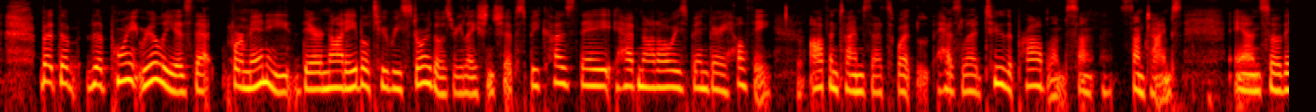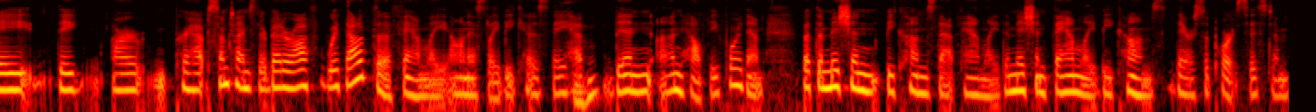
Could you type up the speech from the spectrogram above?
but the the point really is that for many, they're not able to restore those relationships because they have not always been very healthy. Oftentimes, that's what has led to the problem. Some, sometimes, and so they they are perhaps sometimes they're better off without the family, honestly, because they have Mm-hmm. been unhealthy for them. But the mission becomes that family. The mission family becomes their support system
